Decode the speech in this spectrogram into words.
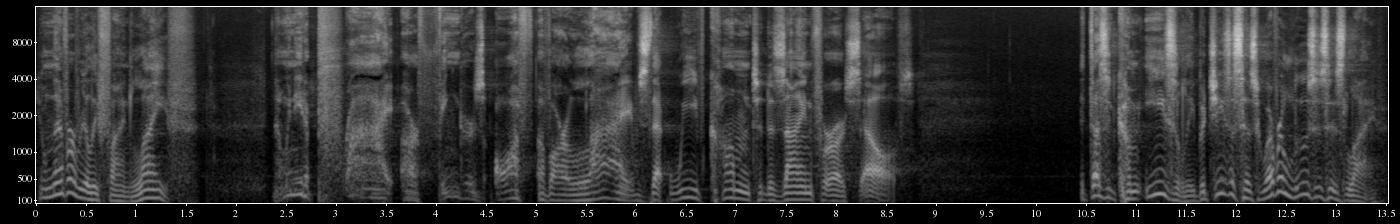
you'll never really find life. Now we need to pry our fingers off of our lives that we've come to design for ourselves. It doesn't come easily, but Jesus says whoever loses his life,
